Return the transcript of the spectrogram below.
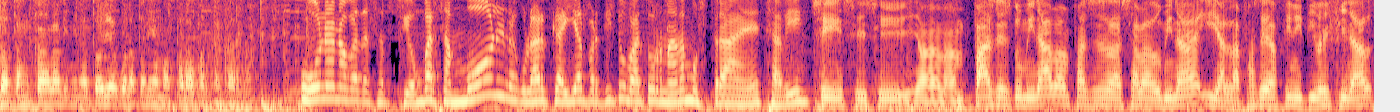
de tancar l'eliminatòria quan la teníem al Palau per tancar-la. Una nova decepció. Un Barça molt irregular que ahir el partit ho va tornar a demostrar, eh, Xavi? Sí, sí, sí. En fases dominava, en fases la deixava dominar i en la fase definitiva i final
